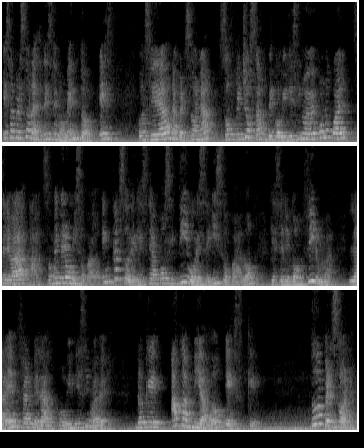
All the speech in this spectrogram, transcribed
Esa persona desde ese momento es considerada una persona sospechosa de COVID-19, por lo cual se le va a someter a un hisopado. En caso de que sea positivo ese hisopado, que se le confirma la enfermedad COVID-19, lo que ha cambiado es que toda persona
